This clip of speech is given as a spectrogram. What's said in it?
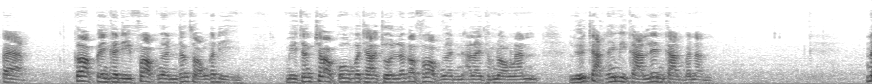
888 ก็เป็นคดีฟอกเงินทั้งสองคดี มีทั้งช่อโกงประชาชนแล้วก็ฟอกเงินอะไรทำนองนั้น หรือจัดให้มีการเล่นการพนันใน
